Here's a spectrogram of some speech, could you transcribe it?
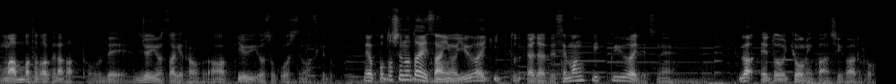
あんま高くなかったので、順位を下げたのかなっていう予測をしてますけど。で、今年の第3位は UI キット、あ、じゃあセマンティック UI ですね。が、えっと、興味関心があると。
